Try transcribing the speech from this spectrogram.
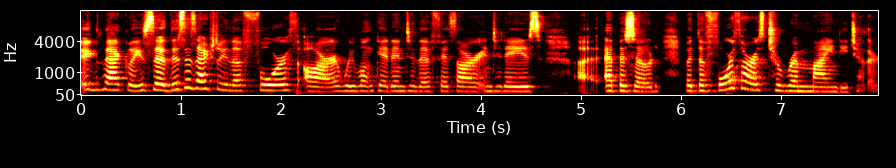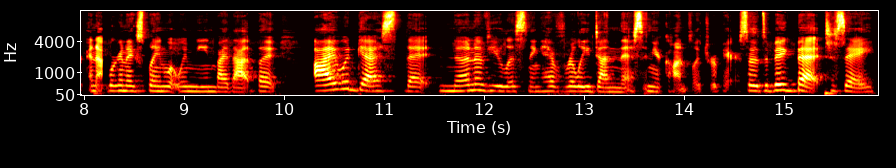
exactly. So this is actually the fourth R. We won't get into the fifth R in today's uh, episode, but the fourth R is to remind each other. And we're going to explain what we mean by that. But I would guess that none of you listening have really done this in your conflict repair. So it's a big bet to say.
